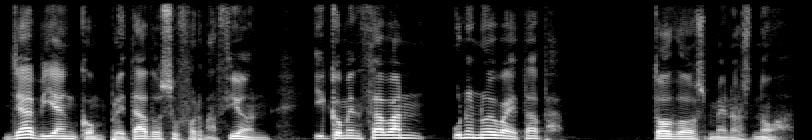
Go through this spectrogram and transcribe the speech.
Ya habían completado su formación y comenzaban una nueva etapa, todos menos Noah.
